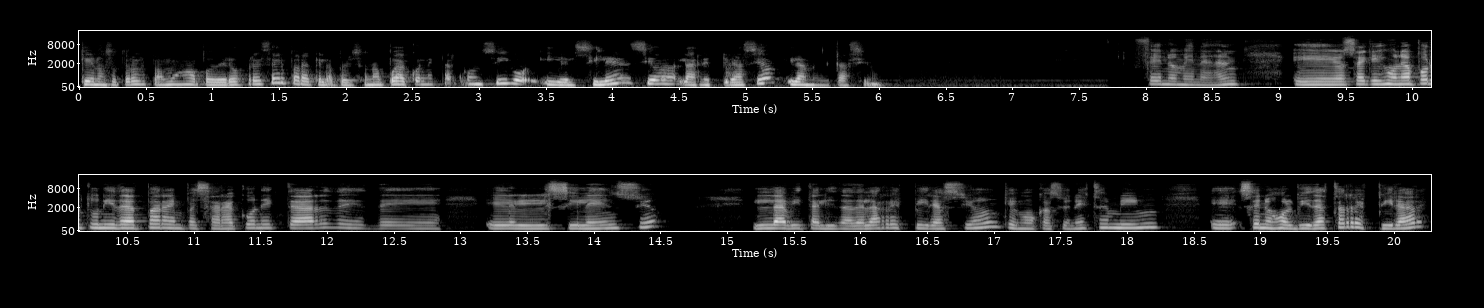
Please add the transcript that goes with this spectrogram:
que nosotros vamos a poder ofrecer para que la persona pueda conectar consigo y el silencio, la respiración y la meditación. Fenomenal. Eh, o sea que es una oportunidad para empezar a conectar desde el silencio, la vitalidad de la respiración, que en ocasiones también eh, se nos olvida hasta respirar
